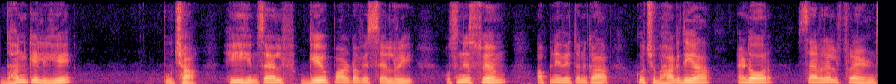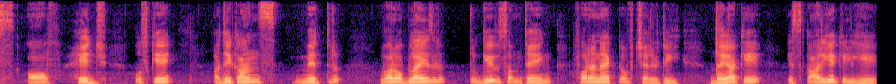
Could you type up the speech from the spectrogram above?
धन के लिए पूछा। He himself gave part of his salary उसने स्वयं अपने वेतन का कुछ भाग दिया एंड और सेवरल फ्रेंड्स ऑफ़ हिज उसके अधिकांश मित्र were obliged to give something for an act of charity दया के इस कार्य के लिए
